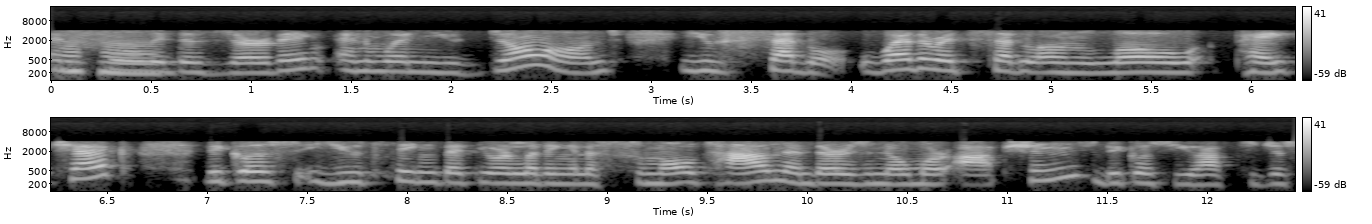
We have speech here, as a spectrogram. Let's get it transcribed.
and Mhm. fully deserving. And when you don't, you settle, whether it's settle on low paycheck because you think that you're living in a small town and there is no more options because you have to just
